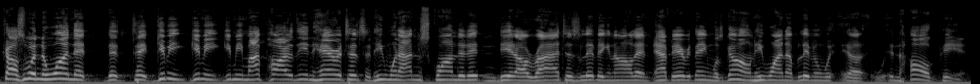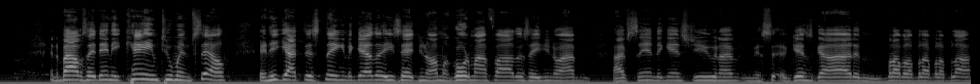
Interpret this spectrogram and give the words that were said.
Because when the one that, that said, give me, give me, give me my part of the inheritance, and he went out and squandered it and did all riotous living and all that. And after everything was gone, he wound up living with, uh, in the hog pen. And the Bible said, then he came to himself and he got this thing together. He said, you know, I'm gonna go to my father and say, you know, I've I've sinned against you and I'm against God and blah blah blah blah blah.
